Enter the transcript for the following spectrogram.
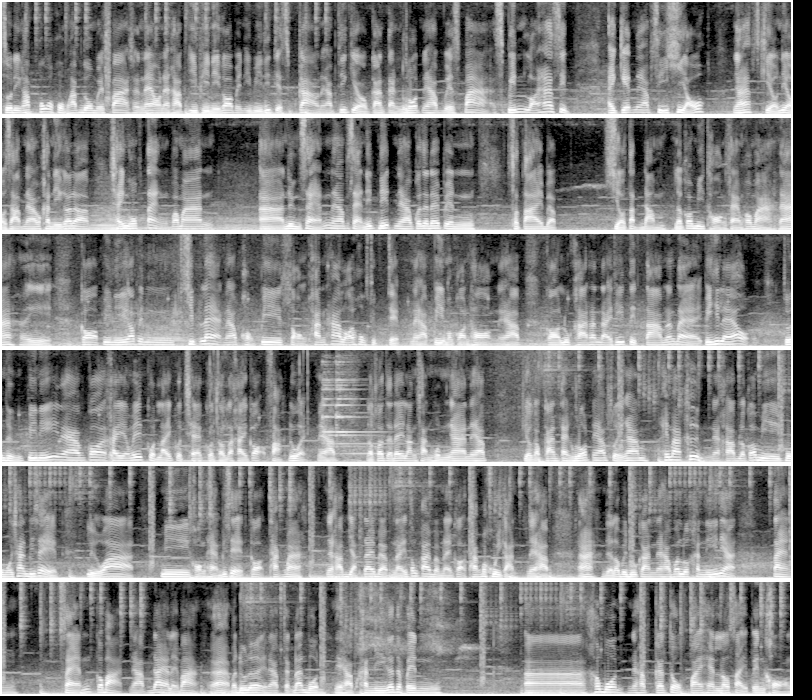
สวัสดีครับ พบกับผมครับ โดมเวสป้าชาแนลนะครับ EP นี้ก็เป็น EP ที่ 79 นะครับ ที่เกี่ยวกับการแต่งรถนะครับเวสป้าสปิน150 ไอเกตนะครับ สีเขียวนะเขียวเหนียวซับนะครับ คันนี้ก็จะใช้งบแต่งประมาณอ่าหนึ่งแสนนะครับ แสนนิดๆนะครับ ก็จะได้เป็นสไตล์แบบเขียวตัดดำแล้วก็มีทองแซมเข้ามานะนี่ก็ปีนี้ก็เป็นคลิปแรกนะครับของปี 2567 นะครับ ปีมังกรทองนะครับ ก็ลูกค้าท่านใดที่ติดตามตั้งแต่ปีที่แล้ว จนถึงปีนี้นะครับก็ใครยังไม่กดไลค์กดแชร์กดซับสไครต์ก็ฝากด้วยนะครับแล้วก็จะได้รังสรรค์ผลงานนะครับ เกี่ยวกับการแต่งรถนะครับสวยงามให้มากขึ้นนะครับแล้วก็มีโปรโมชั่นพิเศษ หรือว่ามีของแถมพิเศษก็ทักมานะครับอยากได้แบบไหนต้องการแบบไหนก็ทักมาคุยกันนะครับอะเดี๋ยวเราไปดูกันนะครับว่ารถคันนี้เนี่ยแต่งแสนกว่าบาทนะครับได้อะไรบ้างอ่ามาดูเลยนะครับจากด้านบนนี่ครับคันนี้ก็จะเป็นอ่า ข้างบนนะครับกระจกปลายแฮนด์เราใส่เป็นของ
